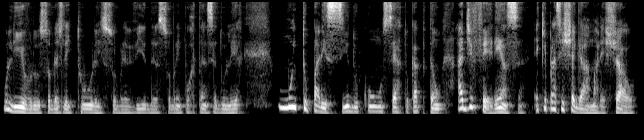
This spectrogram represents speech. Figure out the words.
o livro, sobre as leituras, sobre a vida, sobre a importância do ler, muito parecido com um certo capitão. A diferença é que para se chegar a marechal,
